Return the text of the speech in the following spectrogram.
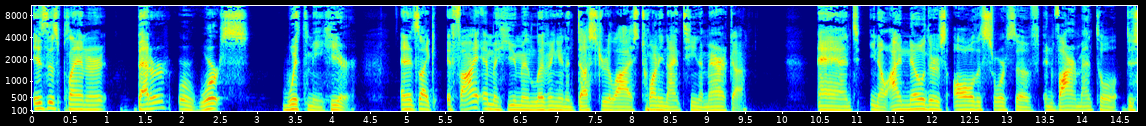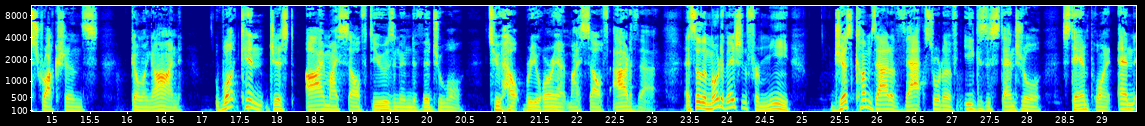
is this planner better or worse with me here? And it's like, if I am a human living in industrialized 2019 America, and, you know, I know there's all the sorts of environmental destructions going on, what can just I myself do as an individual to help reorient myself out of that? And so the motivation for me just comes out of that sort of existential standpoint. And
